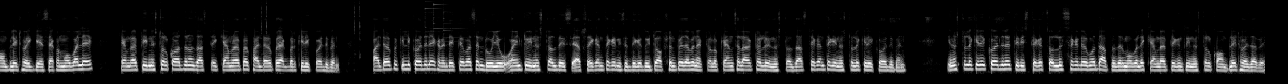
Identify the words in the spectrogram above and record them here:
কমপ্লিট হয়ে গিয়েছে। এখন মোবাইলে ক্যামেরা অ্যাপটি ইনস্টল করার জন্য জাস্ট এই ক্যামেরা অ্যাপের ফাইলটার উপর একবার ক্লিক করে দেবেন। ফাইলটার উপর ক্লিক করে দিলে এখানে দেখতে পাচ্ছেন do you want to install this apps এখান থেকে নিচের দিকে দুইটা অপশন পেয়ে যাবেন, একটা হলো ক্যান্সেল আর একটা হলো ইনস্টল জাস্ট এখান থেকে ইনস্টলে ক্লিক করে দেবেন। ইনস্টলে ক্লিক করে দিলে তিরিশ থেকে চল্লিশ সেকেন্ডের মধ্যে আপনাদের মোবাইলে ক্যামেরা অ্যাপটি কিন্তু ইনস্টল কমপ্লিট হয়ে যাবে।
